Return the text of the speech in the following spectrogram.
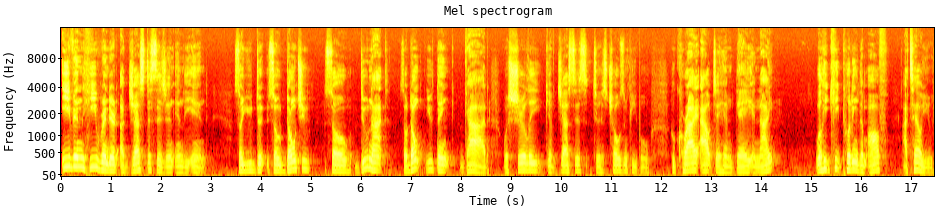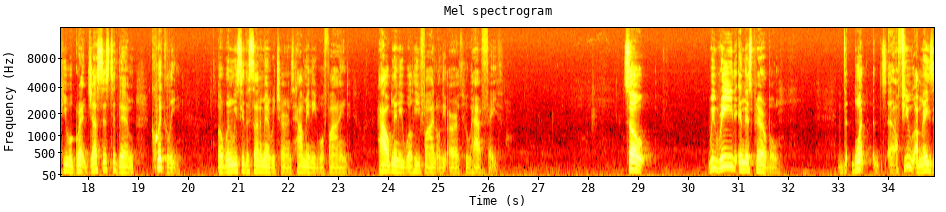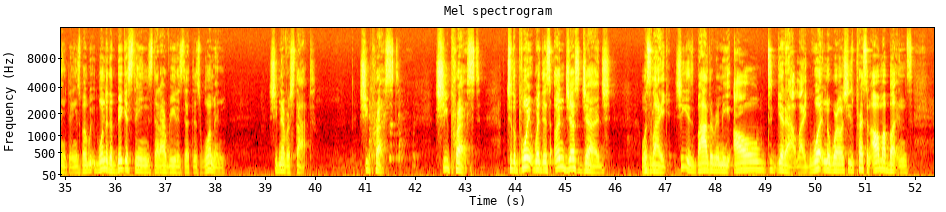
Even he rendered a just decision in the end. So you do, so don't you so do not so don't you think God will surely give justice to his chosen people who cry out to him day and night? Will he keep putting them off? I tell you, he will grant justice to them quickly. But when we see the Son of Man returns, how many will find, how many will he find on the earth who have faith? So we read in this parable one, a few amazing things, but we, one of the biggest things that I read is that this woman, she never stopped. She pressed. She pressed to the point where this unjust judge was like, she is bothering me all to get out. Like, what in the world? She's pressing all my buttons,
